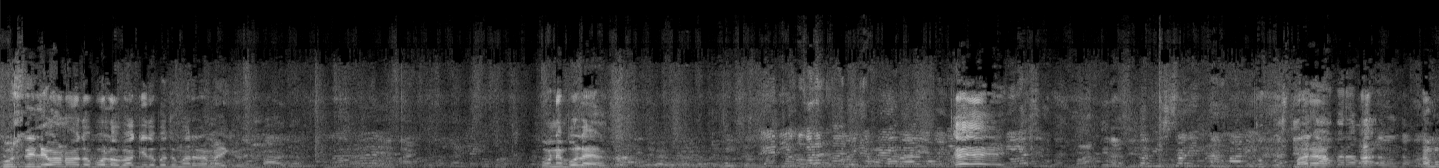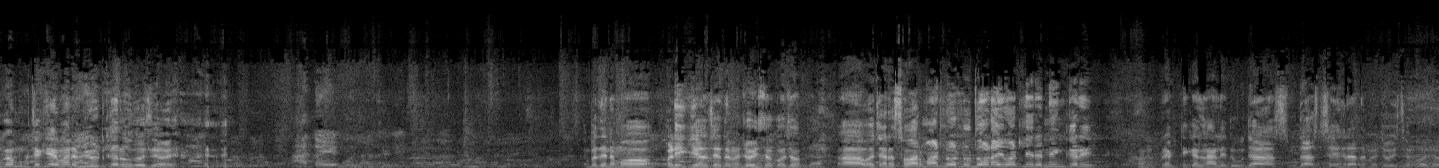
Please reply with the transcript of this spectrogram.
કુસ્તી લેવાનો હોય તો બોલો, બાકી તો બધું મારે રમાઈ ગયું છે. કોને બોલાયા? એ મારે અમુક અમુક જગ્યાએ મારે મ્યુટ કરવું તો છે હવે. બધાને મો પડી ગયેલ છે, તમે જોઈ શકો છો. વચારે સવારમાં આટલું આટલું દોડાયું, આટલી રનિંગ કરી. પણ પ્રેક્ટિકલ ના લીધું. ઉદાસ ઉદાસ ચહેરા તમે જોઈ શકો છો.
